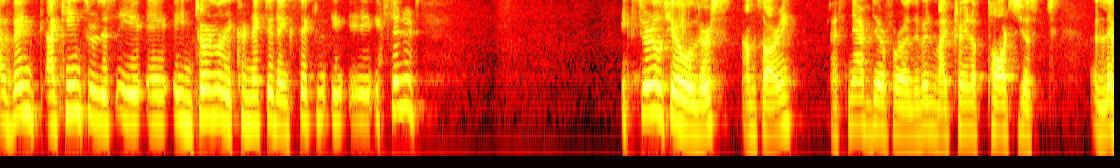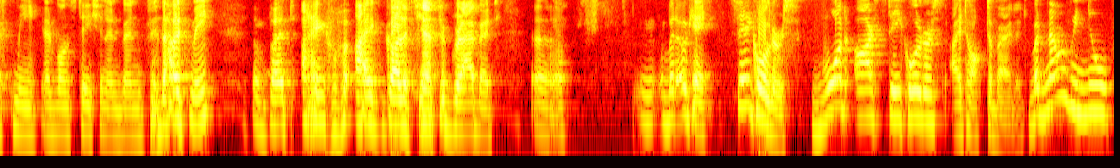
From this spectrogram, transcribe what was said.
I, went i came through this a, a internally connected and extended external shareholders i'm sorry I snapped there for a little bit. My train of thoughts just left me at one station and went without me, but I, I got a chance to grab it. Uh, but okay, stakeholders. What are stakeholders? I talked about it. But now we know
